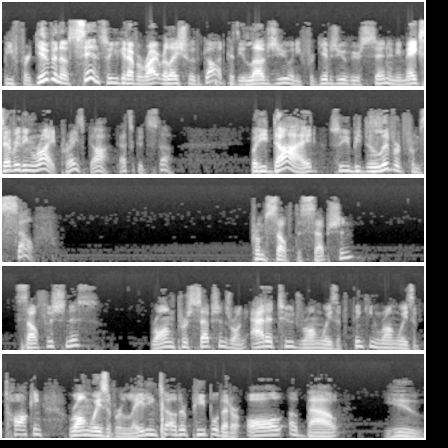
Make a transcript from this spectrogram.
be forgiven of sin, so you could have a right relationship with God because He loves you and He forgives you of your sin and He makes everything right. Praise God. That's good stuff. But He died so you'd be delivered from self, from self deception, selfishness, wrong perceptions, wrong attitudes, wrong ways of thinking, wrong ways of talking, wrong ways of relating to other people that are all about you.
